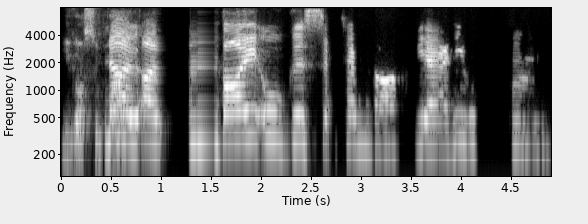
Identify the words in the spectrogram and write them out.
you got surprised? No, um, by August, September, yeah, he was. Um,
